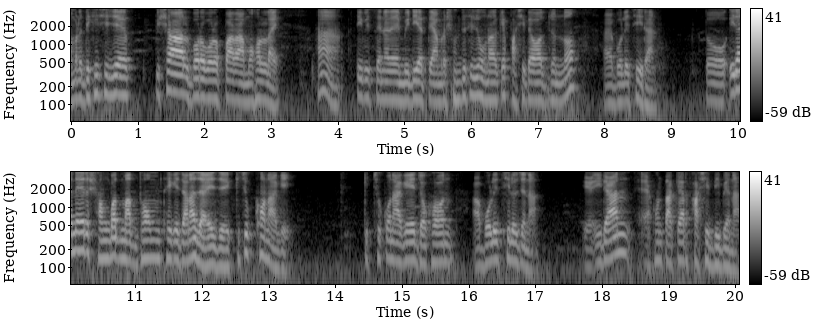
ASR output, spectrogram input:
আমরা দেখেছি যে বিশাল বড় বড় পাড়া, মহল্লায় হ্যাঁ টিভি চ্যানেলে, মিডিয়াতে আমরা শুনতেছি যে ওনাকে ফাঁসি দেওয়ার জন্য বলেছে ইরান। তো ইরানের সংবাদ মাধ্যম থেকে জানা যায় যে কিছুক্ষণ আগে কিছুক্ষণ আগে যখন বলেছিল যে না ইরান এখন তাকে আর ফাঁসি দিবে না।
